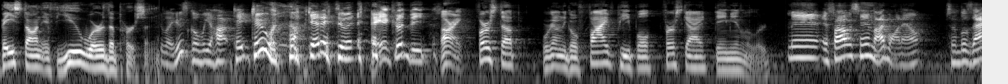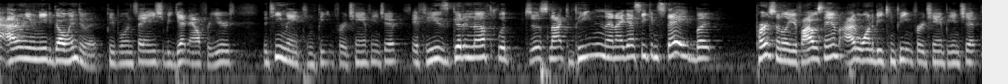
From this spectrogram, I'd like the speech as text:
Based on if you were the person. You're like, this is gonna be a hot take too. I'll get into it. Hey, it could be. All right, first up, we're going to go five people. First guy, Damian Lillard. Man, if I was him, I'd want out. Simple as that. I don't even need to go into it. People have been saying he should be getting out for years. The team ain't competing for a championship. If he's good enough with just not competing, then I guess he can stay. But personally, if I was him, I'd want to be competing for a championship.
